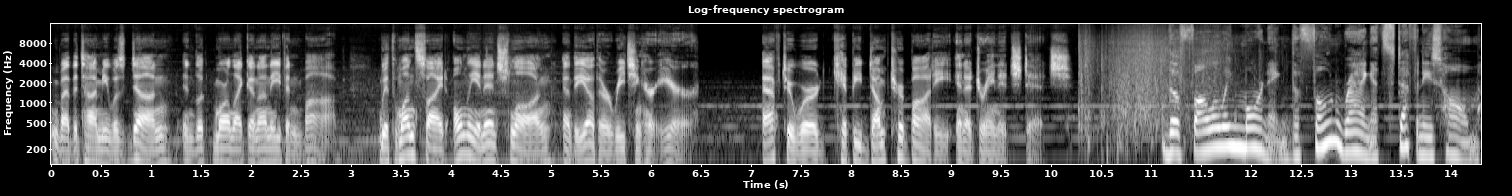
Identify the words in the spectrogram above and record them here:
By the time he was done, it looked more like an uneven bob, with one side only an inch long and the other reaching her ear. Afterward, Kibbe dumped her body in a drainage ditch. The following morning, the phone rang at Stephanie's home.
